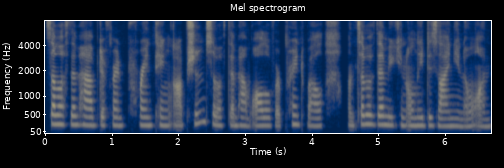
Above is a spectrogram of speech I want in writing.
Some of them have different printing options. Some of them have all over print. Well, on some of them, you can only design, you know, on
